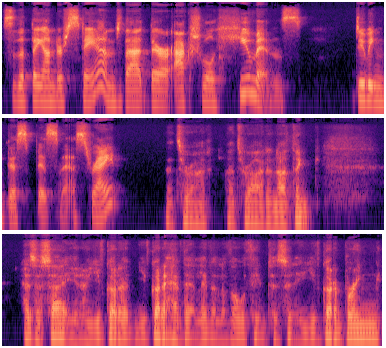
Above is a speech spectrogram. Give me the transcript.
so that they understand that there are actual humans doing this business right that's right that's right and i think as i say you know you've got to you've got to have that level of authenticity you've got to bring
